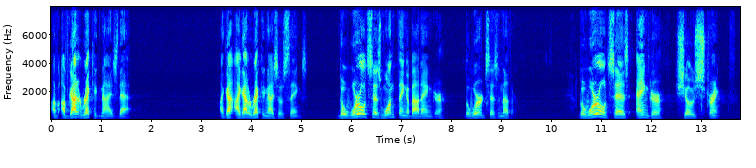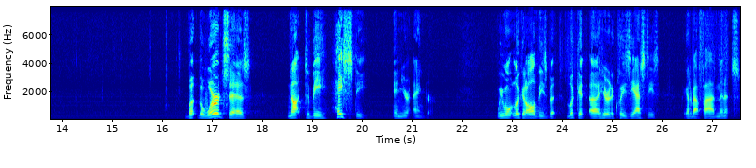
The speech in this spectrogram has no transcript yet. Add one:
I've, I've got to recognize that. I got, I got to recognize those things. The world says one thing about anger, the Word says another. The world says anger shows strength. But the Word says not to be hasty in your anger. We won't look at all these, but look at uh, here at Ecclesiastes. I got about five minutes.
